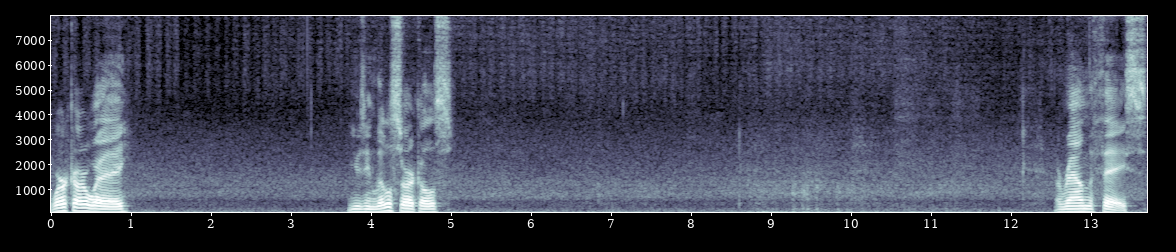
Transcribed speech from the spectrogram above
work our way using little circles around the face.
